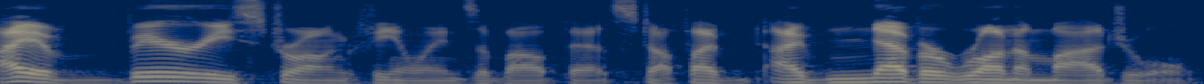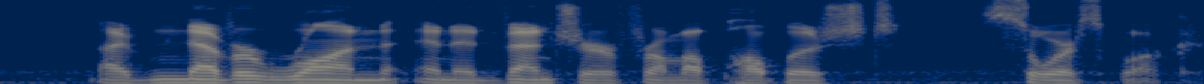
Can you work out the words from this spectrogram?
I have very strong feelings about that stuff. I've I've never run a module. I've never run an adventure from a published source book.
